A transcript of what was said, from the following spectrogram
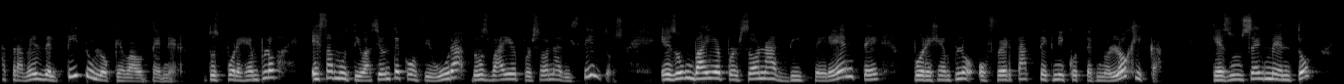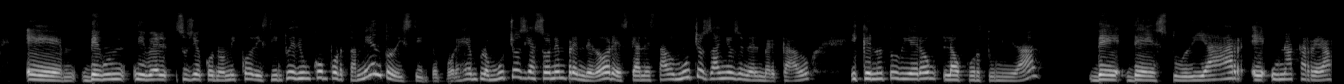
a través del título que va a obtener. Entonces, por ejemplo, esa motivación te configura dos buyer persona distintos. Es un buyer persona diferente, por ejemplo, oferta técnico-tecnológica, que es un segmento eh, de un nivel socioeconómico distinto y de un comportamiento distinto. Por ejemplo, muchos ya son emprendedores que han estado muchos años en el mercado y que no tuvieron la oportunidad de, estudiar eh, una carrera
